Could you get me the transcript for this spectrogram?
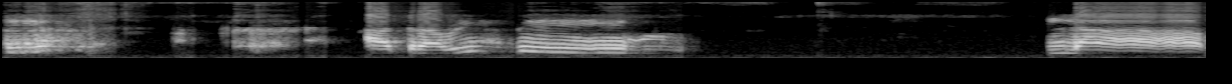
de a través de la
